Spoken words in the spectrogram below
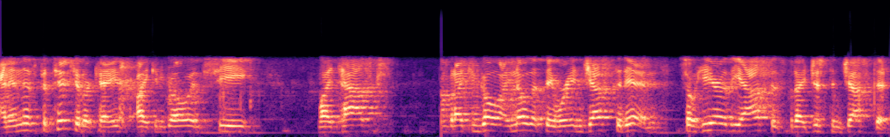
And in this particular case, I can go and see my tasks, but I can go, I know that they were ingested in, so here are the assets that I just ingested.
